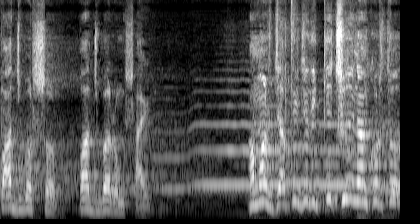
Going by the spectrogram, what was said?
পাঁচ বছর পাঁচ বারং ষাট আমার জাতি যদি কিছুই না করত,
